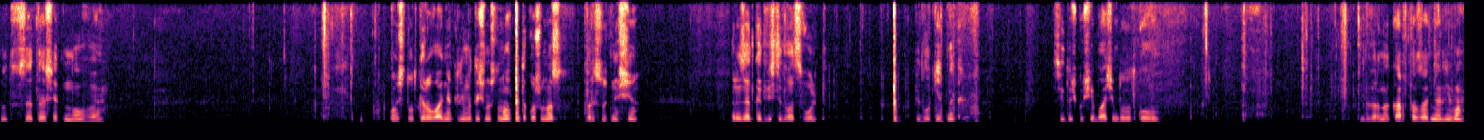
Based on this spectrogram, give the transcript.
Тут все теж як нове. Ось тут керування кліматичною установкою, також у нас присутня ще розетка 220 вольт. Підлокітник. Сіточку ще бачимо додаткову. Дверна карта задня ліва.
